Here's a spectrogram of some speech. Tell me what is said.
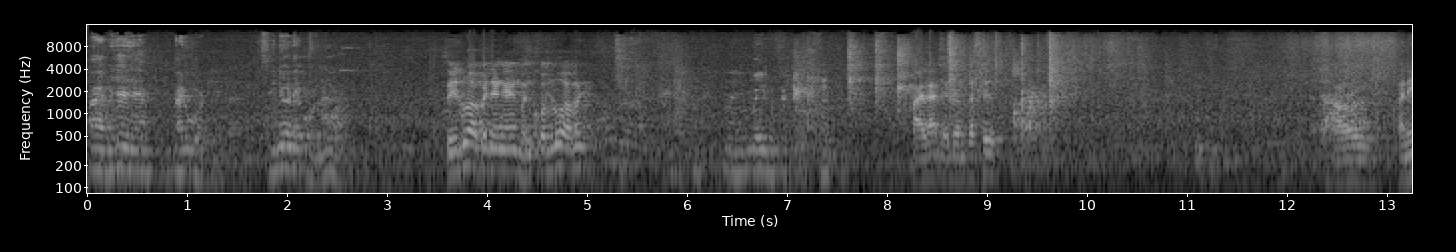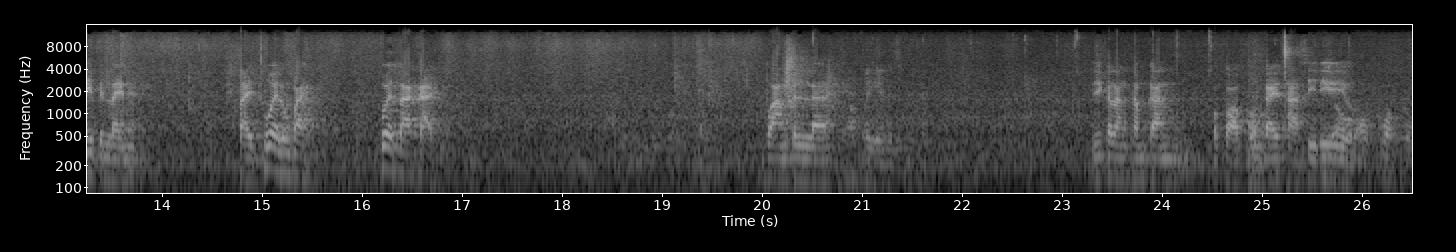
ไอ้ยไม่ใช่นะไดโอดซีเนอร์ไดโอดรั่วสีรั่วเป็นยังไงเหมือนคนรั่วไหมไม่ไม่รู้ไปแล้วเดี๋ยวโดนกระทืบเอาอันนี้เป็นอะไรเนี่ย ใส่ถ้วยลงไป ถ้วยตาไก่ วางเป็นอะไรไปเรียนแล้วใช่ไหมครับนี่กำลังทำการประกอบกลไกถาดซีดีอยู่เอาควบลง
